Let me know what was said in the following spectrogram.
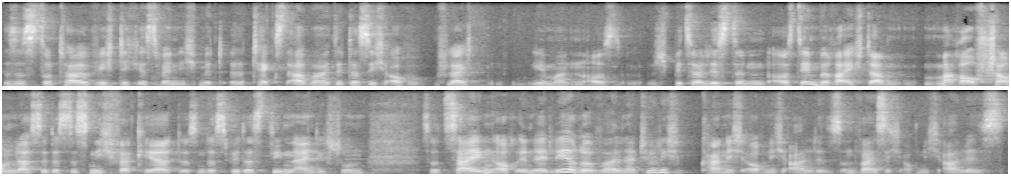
dass es total wichtig ist, wenn ich mit äh, Text arbeite, dass ich auch vielleicht jemanden aus Spezialistin aus dem Bereich da mal raufschauen lasse, dass es nicht verkehrt ist und dass wir das denen eigentlich schon so zeigen, auch in der Lehre, weil natürlich kann ich auch nicht alles und weiß ich auch nicht alles.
